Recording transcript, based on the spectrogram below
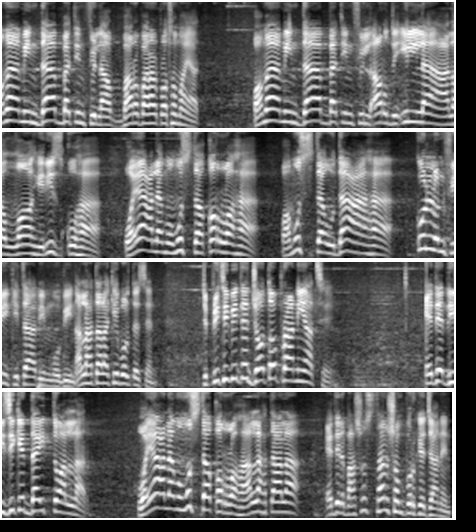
ওমা মিন দাব্বাতিন ফিল আরদ, বারো পারার প্রথম আয়াত। ওমা মিন দাব্বাতিন ফিল আরদি ইল্লা আলাল্লাহি রিজকুহা ওয়া ইয়ালামু মুস্তাকাররাহা ওয়া মুস্তাউদাআহা কুল্লুন ফি কিতাবিম মুবিন। আল্লাহ তাআলা কি বলতেছেন? যে পৃথিবীতে যত প্রাণী আছে, এদের রিজিকের দায়িত্ব আল্লাহর। ওয়া আলামু মুস্তাকাররাহা, আল্লাহ তাআলা এদের বাসস্থান সম্পর্কে জানেন।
